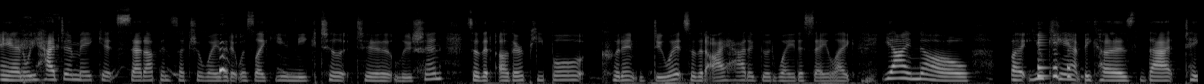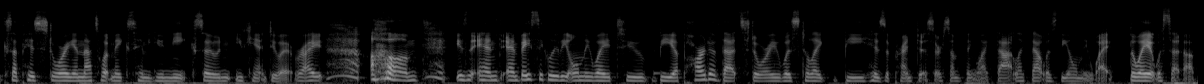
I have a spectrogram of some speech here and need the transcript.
And we had to make it set up in such a way that it was like unique to, to Lucian so that other people couldn't do it. So that I had a good way to say, like, yeah, I know, but you can't because that takes up his story and that's what makes him unique so you can't do it right? Um and and basically the only way to be a part of that story was to like be his apprentice or something like that. Like that was the only way the way it was set up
